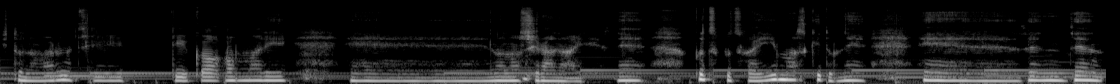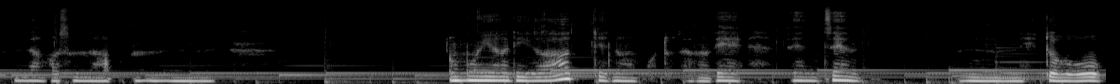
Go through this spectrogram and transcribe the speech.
人の悪口っていうか、あんまり、えー、罵らないですね。プツプツは言いますけどね、えー、全然、なんかそんな、うん、思いやりがあってのことなので、全然うん、人を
